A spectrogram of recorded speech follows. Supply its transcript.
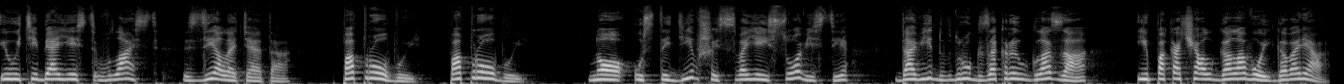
и у тебя есть власть сделать это. Попробуй, попробуй». Но, устыдившись своей совести, Давид вдруг закрыл глаза и покачал головой, говоря,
